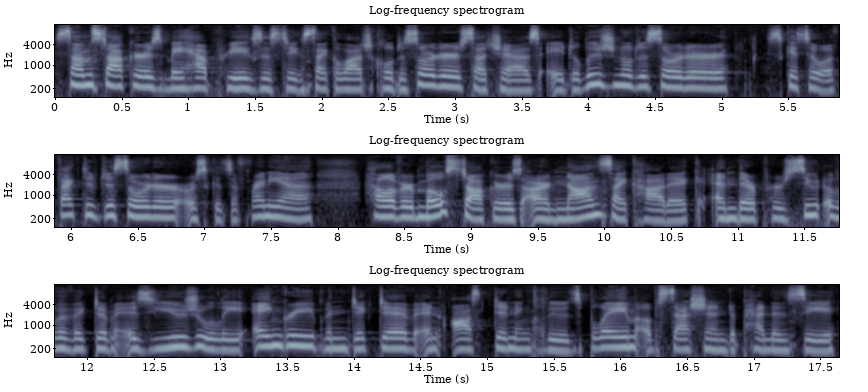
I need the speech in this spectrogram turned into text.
Some stalkers may have pre existing psychological disorders such as a delusional disorder, schizoaffective disorder, or schizophrenia. However, most stalkers are non psychotic and their pursuit of a victim is usually angry, vindictive, and often includes blame, obsession, dependency,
